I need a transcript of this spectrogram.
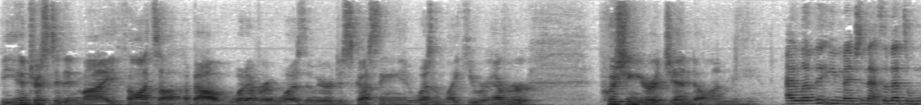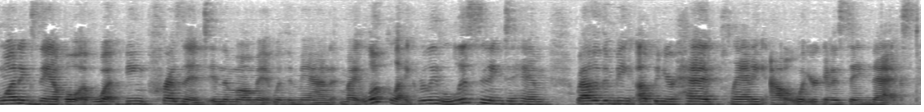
be interested in my thoughts uh, about whatever it was that we were discussing. It wasn't like you were ever pushing your agenda on me. I love that you mentioned that. So that's one example of what being present in the moment with a man might look like. Really listening to him rather than being up in your head planning out what you're going to say next.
